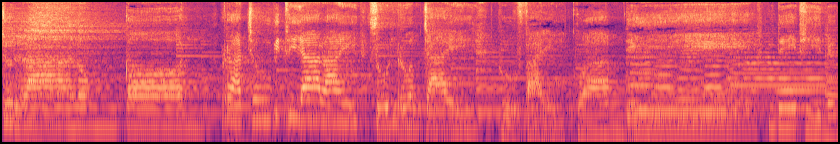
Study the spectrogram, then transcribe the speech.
จุฬาลงกรณราชวิทยาลัย ศูนย์รวมใจ ผู้ใฝ่ความดี ดีที่หนึ่ง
